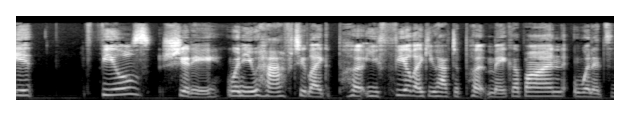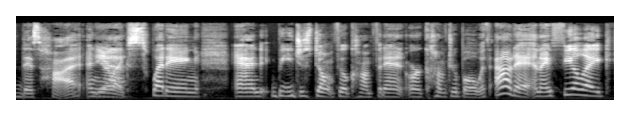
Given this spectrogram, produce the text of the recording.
it feels shitty when you have to like put you feel like you have to put makeup on when it's this hot and you're like sweating and but you just don't feel confident or comfortable without it and i feel like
